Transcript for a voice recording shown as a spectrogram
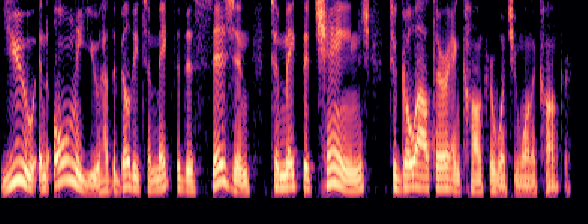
You and only you have the ability to make the decision, to make the change, to go out there and conquer what you want to conquer.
